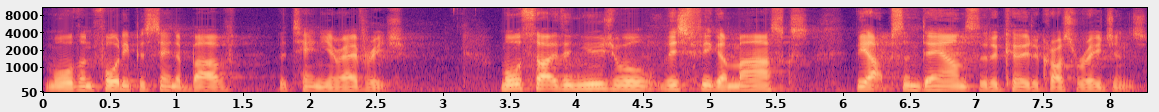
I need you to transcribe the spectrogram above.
more than 40% above the 10-year average. More so than usual, this figure masks the ups and downs that occurred across regions.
